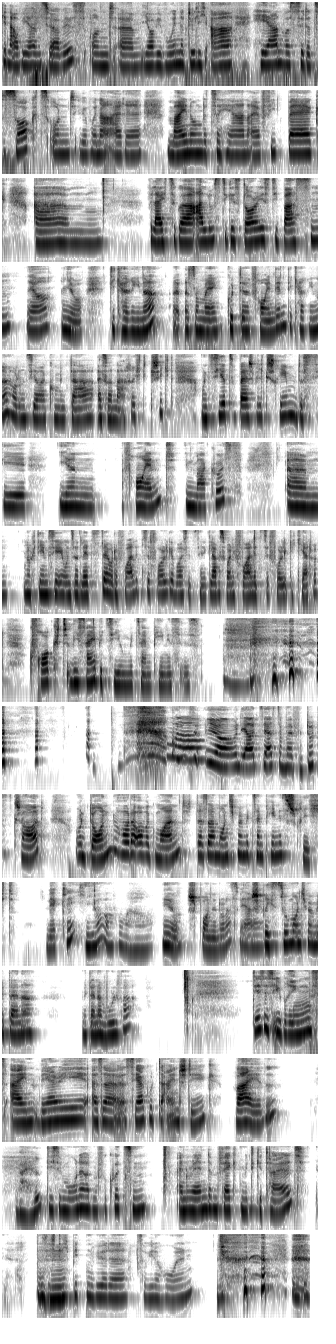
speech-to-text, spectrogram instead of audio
Genau, wir ein Service. Und ähm, ja, wir wollen natürlich auch hören, was ihr dazu sagt und wir wollen auch eure Meinung dazu hören, euer Feedback, ähm, vielleicht sogar auch lustige Stories, die passen, ja. Ja, die Karina, also meine gute Freundin, die Karina, hat uns ja einen Kommentar, also eine Nachricht geschickt. Und sie hat zum Beispiel geschrieben, dass sie ihren Freund, in Markus, ähm, nachdem sie unsere letzte oder vorletzte Folge, weiß jetzt nicht, ich glaube, es war die vorletzte Folge gehört hat, gefragt, wie seine Beziehung mit seinem Penis ist. Und, ja, und er hat zuerst einmal verdutzt geschaut und dann hat er aber gemeint, dass er manchmal mit seinem Penis spricht. Wirklich? Ja. Wow. Ja, spannend, oder? Das wäre- Sprichst du manchmal mit deiner, mit deiner Vulva? Das ist übrigens ein very, also ein sehr guter Einstieg, weil Weil? die Simone hat mir vor kurzem ein random Fact mitgeteilt, das ich Mhm. dich bitten würde zu wiederholen.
